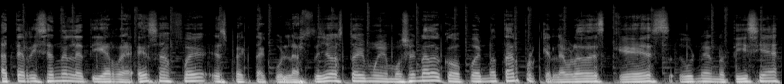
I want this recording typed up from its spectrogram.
aterrizando en la Tierra. Eso fue espectacular. Yo estoy muy emocionado, como pueden notar, porque la verdad es que es una noticia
